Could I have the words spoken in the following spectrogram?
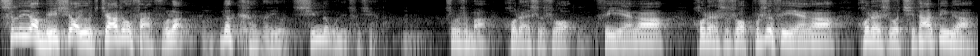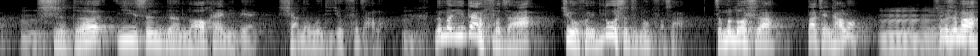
吃了药没效又加重反复了，那可能有新的问题出现了。嗯，是不是嘛？或者是说肺炎啊，或者是说不是肺炎啊，或者是说其他病啊，使得医生的脑海里边想的问题就复杂了。嗯，那么一旦复杂，就会落实这种复杂。怎么落实啊？大检查喽。嗯，是不是嘛？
